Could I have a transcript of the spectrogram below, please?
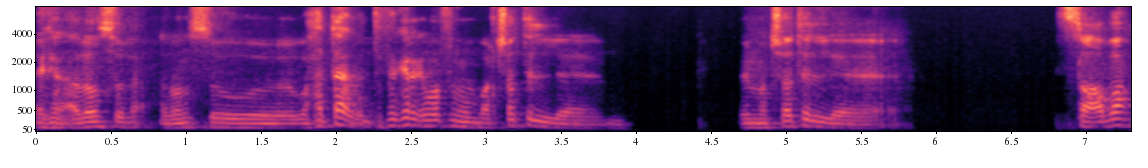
لكن ألونسو لا. ألونسو وحتى أنت فاكر يا جماعة في الماتشات ال- الماتشات ال- الصعبة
